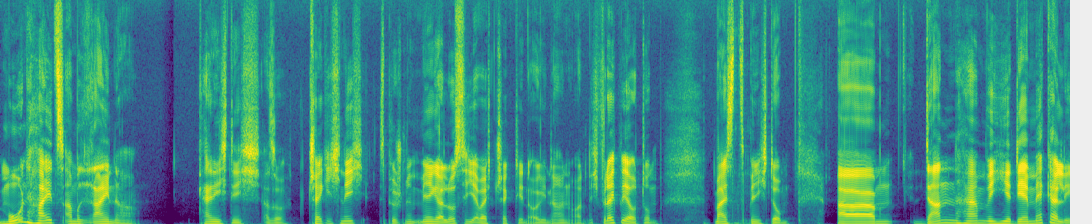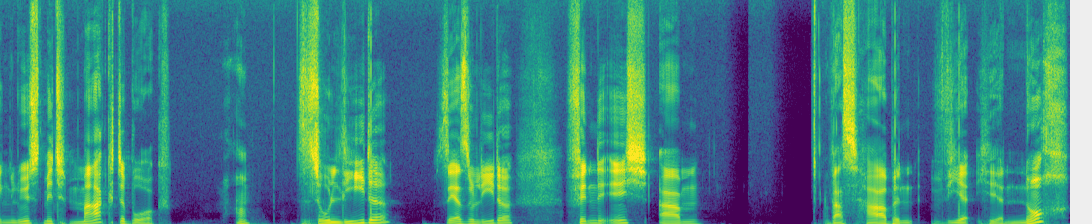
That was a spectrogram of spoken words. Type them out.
Monheiz am Rheiner, kann ich nicht. Also check ich nicht. Ist bestimmt mega lustig, aber ich check den Originalen ordentlich. Vielleicht bin ich auch dumm. Meistens bin ich dumm. Ähm, dann haben wir hier der Meckerling, löst mit Magdeburg. Ja. Solide, sehr solide, finde ich. Ähm, was haben wir hier noch?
